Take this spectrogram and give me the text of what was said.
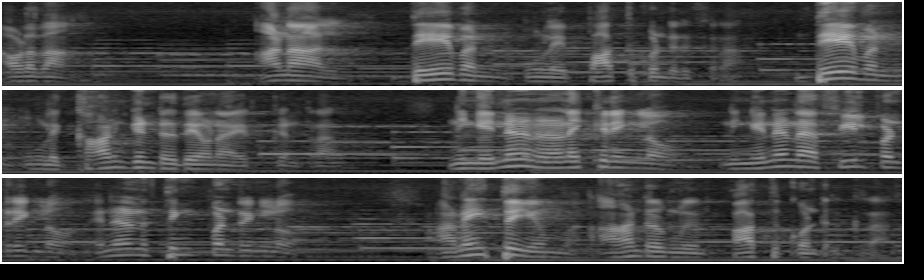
அவ்வளவுதான். ஆனால் தேவன் உங்களை பார்த்து கொண்டிருக்கிறார். தேவன் உங்களை காண்கின்ற தேவனாக இருக்கின்றார். நீங்கள் என்னென்ன நினைக்கிறீங்களோ நீங்கள் என்னென்ன ஃபீல் பண்ணுறீங்களோ என்னென்ன திங்க் பண்ணுறீங்களோ அனைத்தையும் ஆண்டவர் உங்களை பார்த்து கொண்டிருக்கிறார்.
